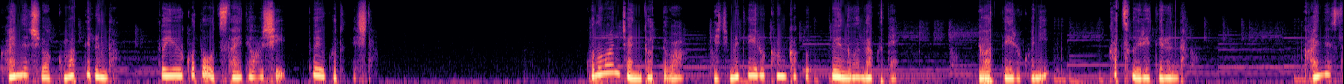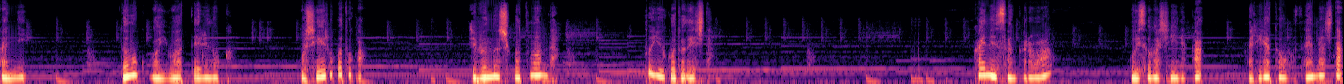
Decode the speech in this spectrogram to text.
飼い主は困ってるんだということを伝えてほしいということでした。このワンちゃんにとっては、いじめている感覚というのはなくて、弱っている子に喝を入れてるんだ。飼い主さんに、どの子が弱っているのか、教えることが自分の仕事なんだ。ということでした。飼い主さんからは、お忙しい中、ありがとうございました。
